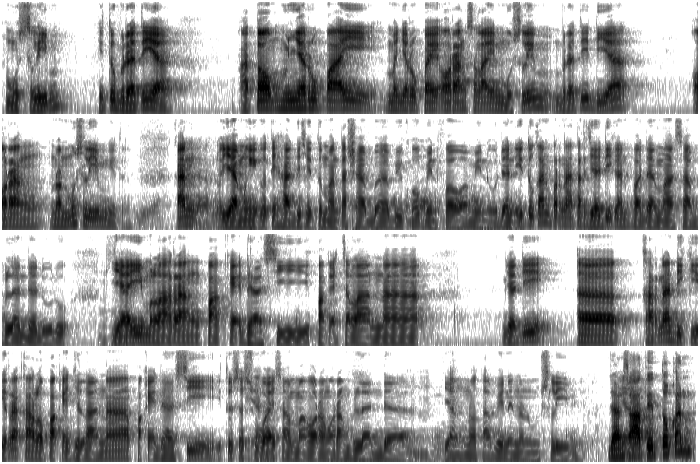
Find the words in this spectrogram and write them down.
muslim itu berarti ya atau menyerupai menyerupai orang selain muslim berarti dia orang non muslim gitu. Kan ya mengikuti hadis itu mantasyaba biqaumin fahuwa minhu. Dan itu kan pernah terjadi kan pada masa Belanda dulu. Kiai melarang pakai dasi pakai celana. Jadi eh, karena dikira kalau pakai celana, pakai dasi itu sesuai sama orang-orang Belanda yang notabene non muslim. Dan saat itu kan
